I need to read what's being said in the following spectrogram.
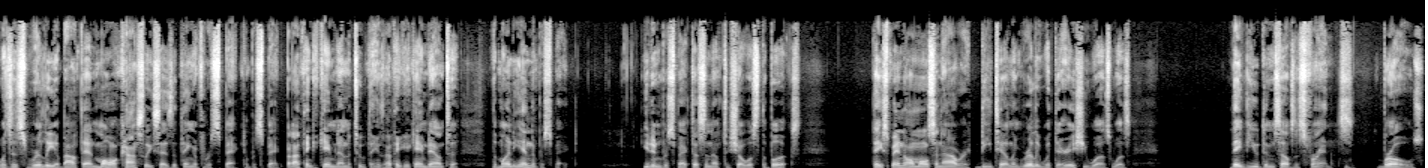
was this really about that? Mal constantly says the thing of respect and respect, but I think it came down to two things. I think it came down to the money and the respect. You didn't respect us enough to show us the books. They spent almost an hour detailing really what their issue was was they viewed themselves as friends, bros,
